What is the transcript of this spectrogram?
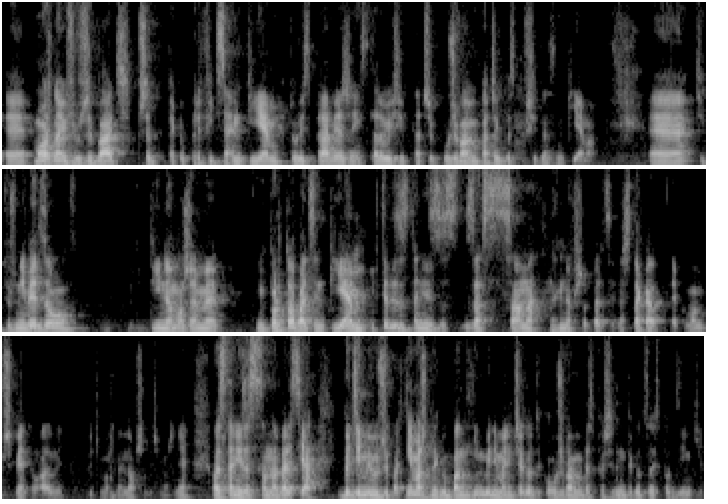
e, można już używać przed tego prefiksa npm, który sprawia, że instaluje się, znaczy używamy paczek bezpośrednio z npm-a. E, ci, którzy nie wiedzą, w Dino możemy importować z npm i wtedy zostanie zasana najnowsza wersja, znaczy taka, jaką mamy przypiętą, ale być może najnowsza, być może nie, ale zostanie zasana wersja i będziemy używać. Nie ma żadnego bundlingu, nie ma niczego, tylko używamy bezpośrednio tego, co jest pod linkiem.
